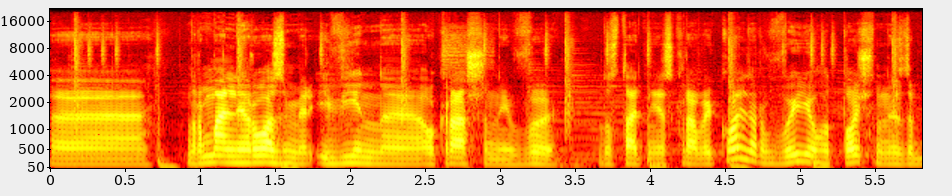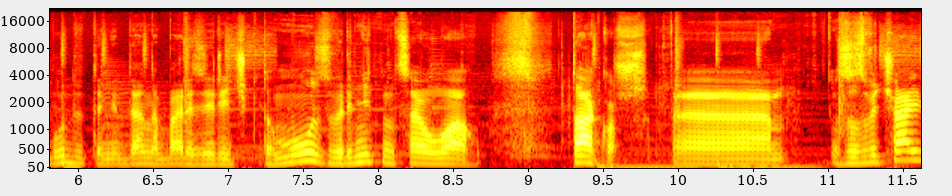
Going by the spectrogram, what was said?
е, нормальний розмір і він е, окрашений в достатньо яскравий колір, ви його точно не забудете ніде на березі річки. Тому зверніть на це увагу. Також е, зазвичай.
